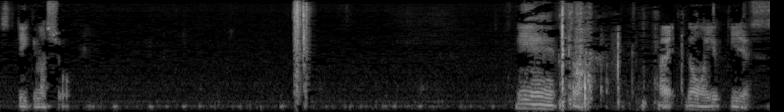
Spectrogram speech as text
吸っていきましょう。えーっと、はい、どうも、ゆっきーです。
